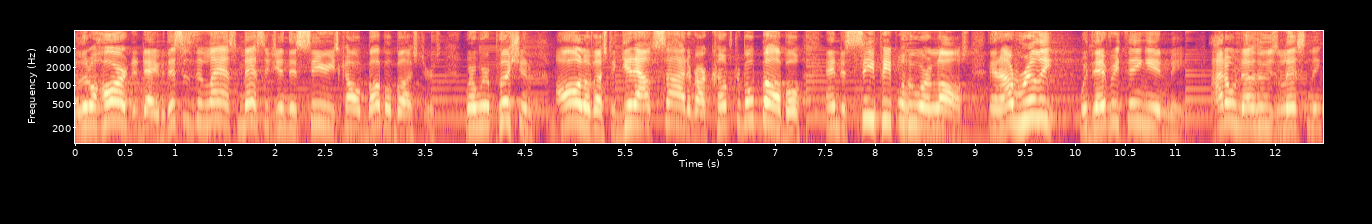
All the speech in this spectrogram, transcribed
a little hard today, but this is the last message in this series called Bubble Busters, where we're pushing all of us to get outside of our comfortable bubble and to see people who are lost. And I really, with everything in me, I don't know who's listening.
